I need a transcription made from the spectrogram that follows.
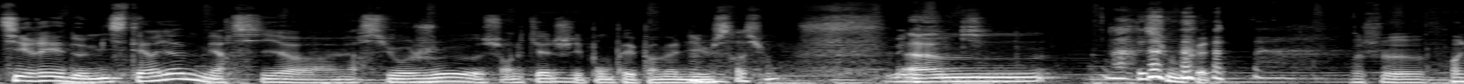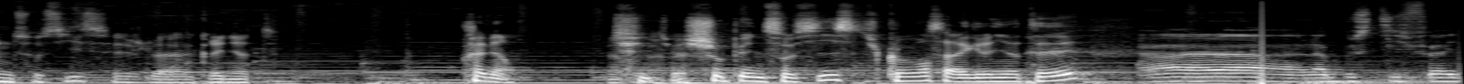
tirée de Mysterium. Merci, euh, merci au jeu sur lequel j'ai pompé pas mal d'illustrations. Magnifique. Euh, Qu'est-ce que vous faites? Je prends une saucisse et je la grignote. Très bien. Tu, tu vas choper une saucisse, tu commences à la grignoter. Ah là là, la boostify.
